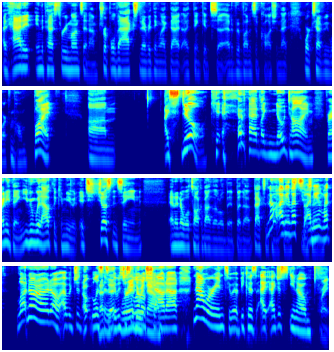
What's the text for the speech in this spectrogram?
I've had it in the past three months and I'm triple vaxxed and everything like that, I think it's uh, out of an abundance of caution that work's having me work from home. But um, I still can't, have had like no time for anything, even without the commute. It's just insane. And I know we'll talk about it a little bit, but uh, back to the no, I mean let's. I mean saying. let. let- No, no, no, no. I would just Oh, listen. It. it? was We're just a little shout out. Now we're into it because I, I just, you know, right.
